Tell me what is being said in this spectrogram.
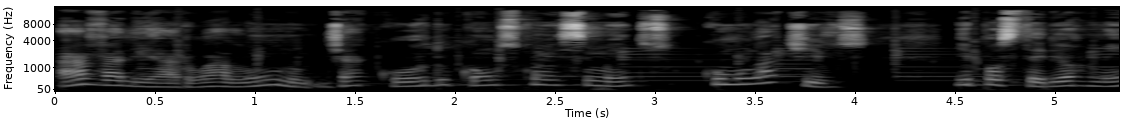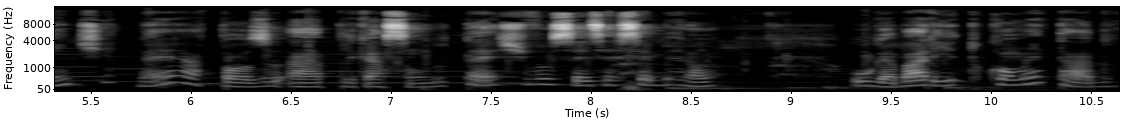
avaliar o aluno de acordo com os conhecimentos cumulativos. E posteriormente, né, após a aplicação do teste, vocês receberão o gabarito comentado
